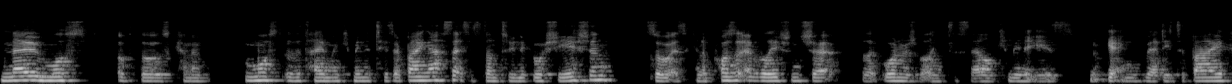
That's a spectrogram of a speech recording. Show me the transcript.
Now most of those kind of, most of the time when communities are buying assets, it's done through negotiation. So it's a kind of positive relationship, the owners willing to sell, communities getting ready to buy.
